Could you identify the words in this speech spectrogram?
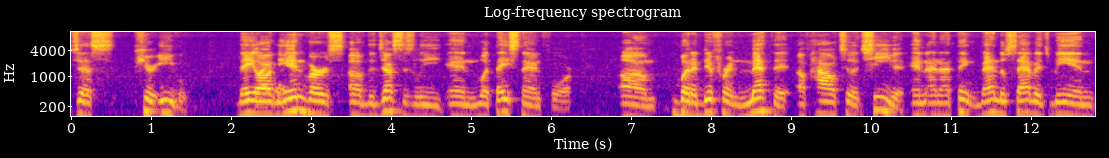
just pure evil. They are Right. the inverse of the Justice League and what they stand for, um, but a different method of how to achieve it. And and I think Vandal Savage being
